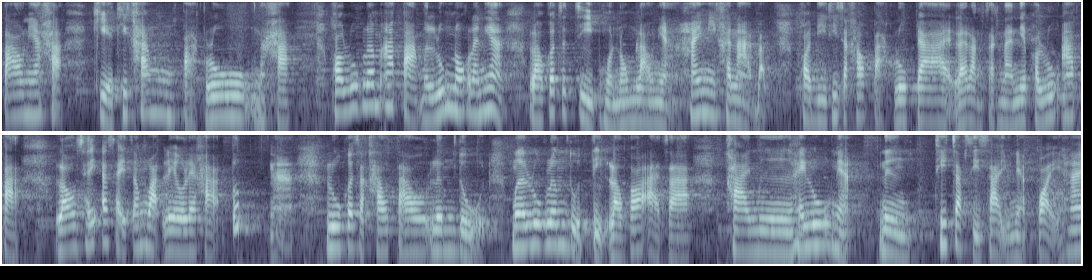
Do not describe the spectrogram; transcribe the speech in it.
เต้าเนี่ยค่ะ เขี่ยที่ข้างมุมปากลูกนะคะ พอลูกเริ่มอ้าปากเหมือนลูกนกแล้วเนี่ยเราก็จะจีบหัวนมเราเนี่ยให้มีขนาดแบบพอดีที่จะเข้าปากลูกได้ และหลังจากนั้นเนี่ยพอลูกอ้าปาก เราใช้อาศัยจังหวะเร็วเลยค่ะปุ๊บนะลูกก็จะเข้าเต้าเริ่มดูด เมื่อลูกเริ่มดูดติด เราก็อาจจะคลายมือให้ลูกเนี่ยหนึ่งที่จับศีรษะอยู่เนี่ยปล่อยให้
